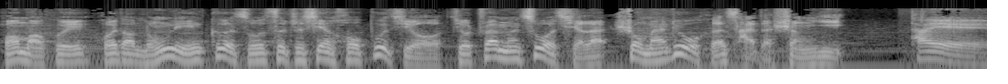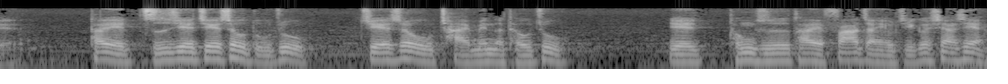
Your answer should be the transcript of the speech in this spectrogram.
黄某圭回到龙陵各族自治县后不久，就专门做起了售卖六合彩的生意。他也。他也直接接受赌注，接受彩民的投注，也同时他也发展有几个下线。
